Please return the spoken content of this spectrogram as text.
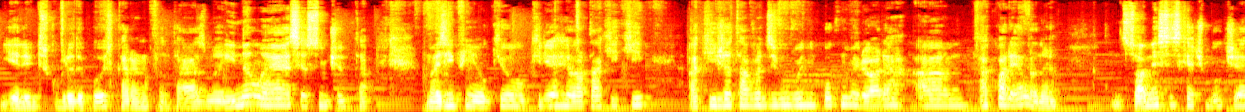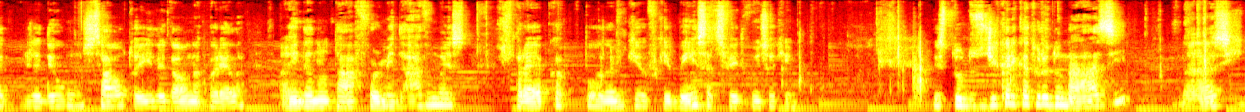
e ele descobriu depois que o cara era um fantasma, e não é esse o sentido, tá? Mas enfim, o que eu queria relatar aqui que aqui já estava desenvolvendo um pouco melhor a, a, a, aquarela, né? Só nesse sketchbook já, já deu um salto aí legal na aquarela. Ainda não tá formidável, mas pra época, pô, lembro que eu fiquei bem satisfeito com isso aqui. Estudos de caricatura do Nazi. Nazi,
